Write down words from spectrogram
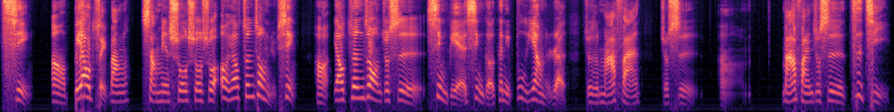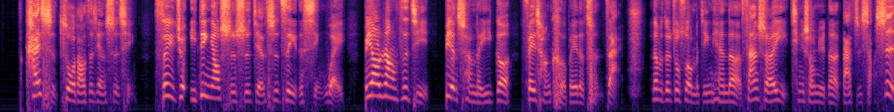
请嗯、呃、不要嘴巴上面说说说哦，要尊重女性，好，要尊重就是性别性格跟你不一样的人，就是麻烦就是呃麻烦就是自己开始做到这件事情。所以就一定要时时检视自己的行为，不要让自己变成了一个非常可悲的存在。那么这就是我们今天的三十而已轻熟女的大致小事。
